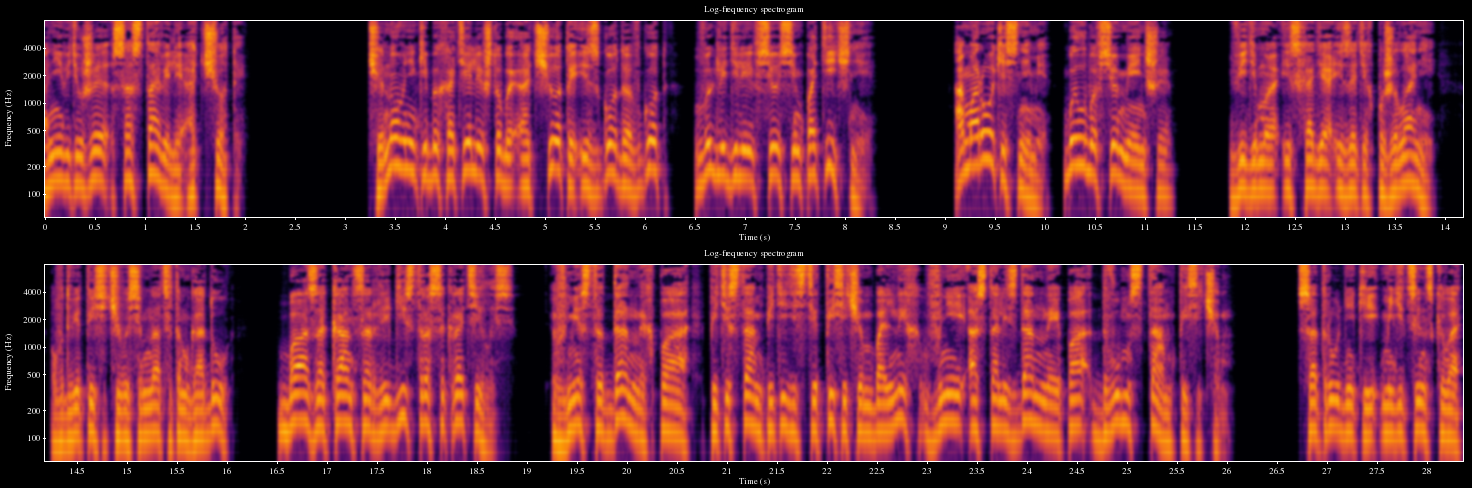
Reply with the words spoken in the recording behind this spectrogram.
Они ведь уже составили отчеты. Чиновники бы хотели, чтобы отчеты из года в год выглядели все симпатичнее, а мороки с ними было бы все меньше. Видимо, исходя из этих пожеланий, в 2018 году база канцер-регистра сократилась. Вместо данных по 550 тысячам больных в ней остались данные по 200 тысячам. Сотрудники медицинского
